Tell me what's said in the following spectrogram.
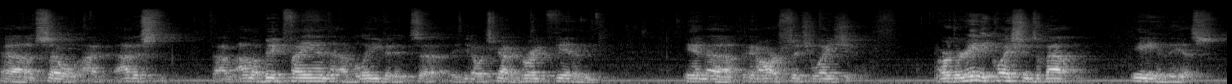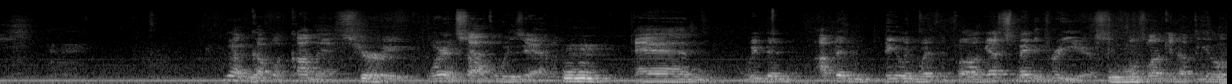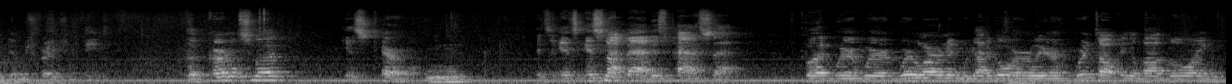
Uh, so I, I just, I'm, I'm a big fan. I believe that it's, uh, you know, it's got a great fit in, in, uh, in our situation. Are there any questions about any of this? We've got a couple of comments. Sure. We- We're in South Louisiana, Mm-hmm. and we've been, I've been dealing with it for, I guess, maybe three years. I Mhm. was lucky enough to get a little demonstration fee. The kernel smut is terrible. Mm-hmm. It's, it's, it's not bad, it's past that. But we're, we're, we're learning, we gotta go earlier. We're talking about going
